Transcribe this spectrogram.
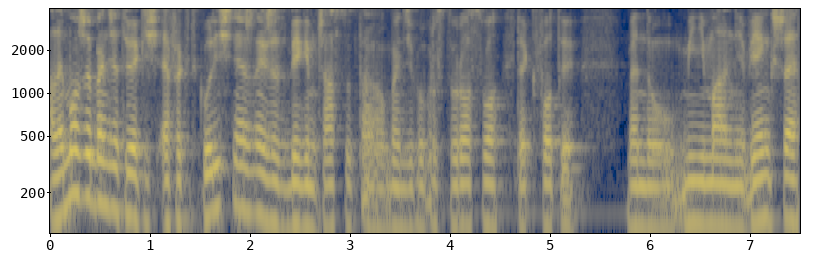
Ale może będzie tu jakiś efekt kuli śnieżnej, że z biegiem czasu to będzie po prostu rosło. Te kwoty będą minimalnie większe.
